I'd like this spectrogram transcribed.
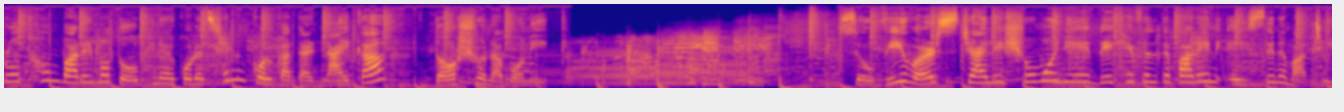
প্রথমবারের মতো অভিনয় করেছেন কলকাতার নায়িকা দর্শনা বণিক। সো ভিউয়ার্স চাইলে সময় নিয়ে দেখে ফেলতে পারেন এই সিনেমাটি।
